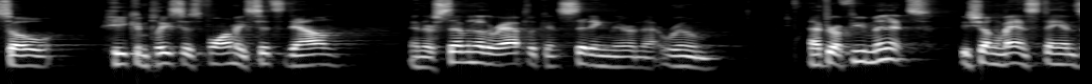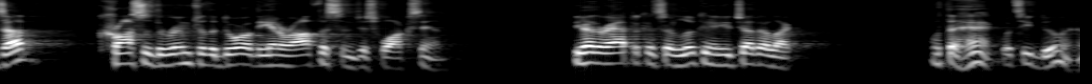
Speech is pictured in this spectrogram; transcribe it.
So he completes his form, he sits down, and there's seven other applicants sitting there in that room. After a few minutes, this young man stands up, crosses the room to the door of the inner office, and just walks in. The other applicants are looking at each other like, what the heck? What's he doing?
